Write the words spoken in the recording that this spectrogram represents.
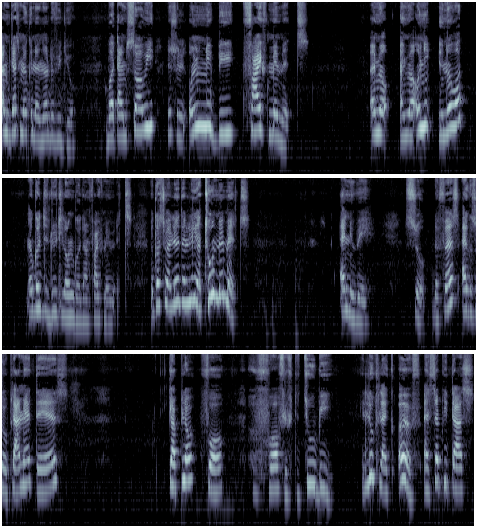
I'm just making another video. But I'm sorry, this will only be five minutes. And you're, and you're only, you know what? I'm going to do it longer than five minutes. Because we're literally at two minutes. Anyway. So, the first exoplanet is Kepler 4 452b. It looks like Earth, except it has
